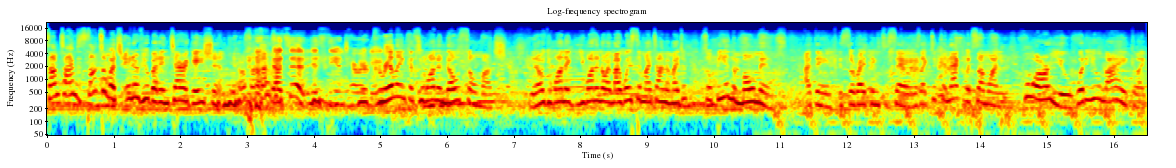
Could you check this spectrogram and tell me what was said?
sometimes it's not so much interview, but interrogation. You know, sometimes That's it. It's the interrogation you're grilling because you want to know so much. You know, you want to you want to know. Am I wasting my time? Am I just so be in the moment? I think it's the right thing to say. It's like to connect with someone. Who are you? What do you like? Like,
